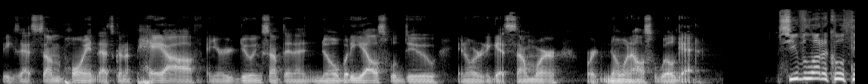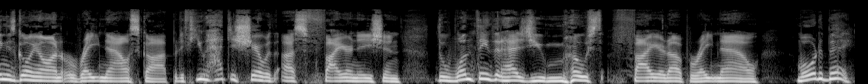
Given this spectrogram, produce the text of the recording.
because at some point that's going to pay off and you're doing something that nobody else will do in order to get somewhere where no one else will get. So you have a lot of cool things going on right now, Scott. But if you had to share with us, Fire Nation, the one thing that has you most fired up right now, what would it be?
